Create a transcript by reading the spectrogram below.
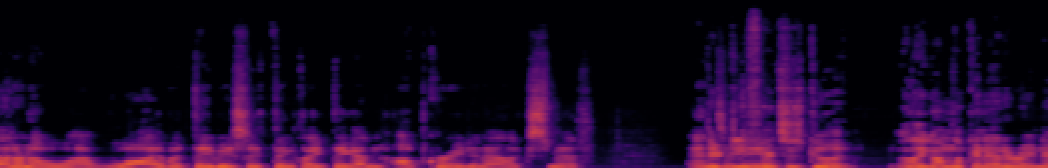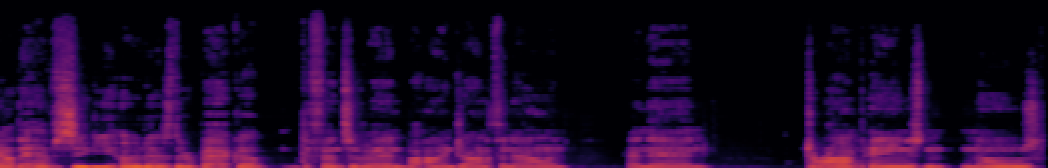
I don't know uh, why, but they basically think like they got an upgrade in Alex Smith. And Their to me- defense is good. Like I'm looking at it right now. They have Ziggy Hood as their backup defensive end behind Jonathan Allen, and then Da'Ron Payne's nose.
